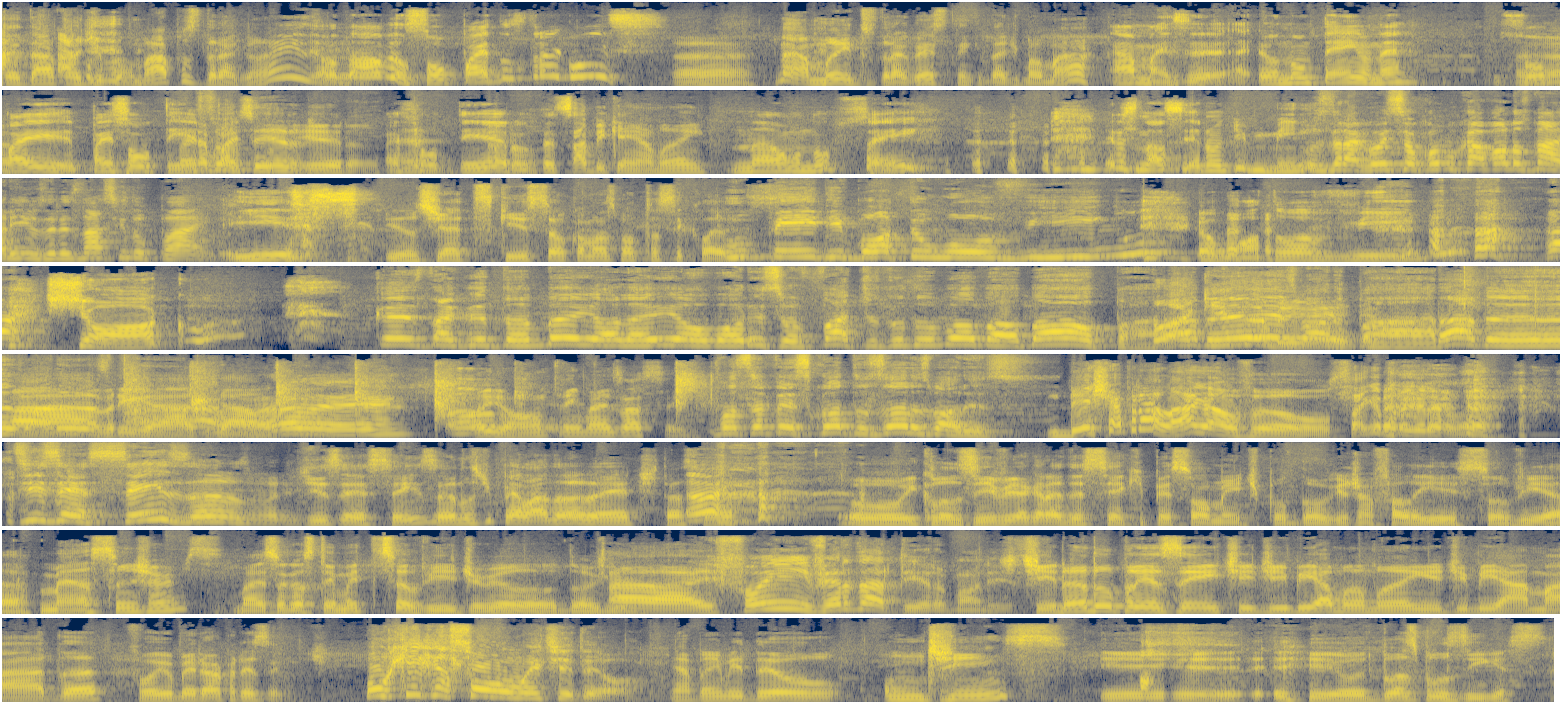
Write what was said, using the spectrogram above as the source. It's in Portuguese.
Você dava de mamar pros dragões? Eu não, eu sou o pai dos dragões. Ah, não é a mãe dos dragões que tem que dar de mamar? Ah, mas é, eu não tenho, né? Eu sou pai, pai solteiro. Pai solteiro. Pai solteiro. Você sabe quem é a mãe? Não, não sei. Eles nasceram de mim. Os dragões são como cavalos marinhos, eles nascem do pai. Isso. E os jet skis são como as O motocicletas. Peide bota um ovinho. Eu boto o ouvido. Choco. Quem está aqui também, olha aí, é o Maurício Fátio, tudo bom, Babal? aqui Parabéns, também, cara. parabéns, Ah, Maurício. obrigado, Galvão. Foi ontem, mas aceito. Você fez quantos anos, Maurício? Deixa pra lá, Galvão. Segue o programa. 16 anos, Maurício. 16 anos de pelada net, tá certo? O, inclusive, agradecer aqui pessoalmente pro Doug, eu já falei isso via Messengers, mas eu gostei muito do seu vídeo, viu, Doug? Ai, foi verdadeiro, Maurício. Tirando o presente de minha mamãe e de minha amada, foi o melhor presente. O que, que a sua mamãe te deu? Minha mãe me deu um jeans e, e duas blusinhas.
